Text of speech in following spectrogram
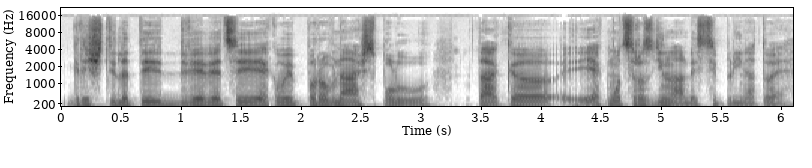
když tyhle ty dvě věci jakoby porovnáš spolu, tak jak moc rozdílná disciplína to je?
